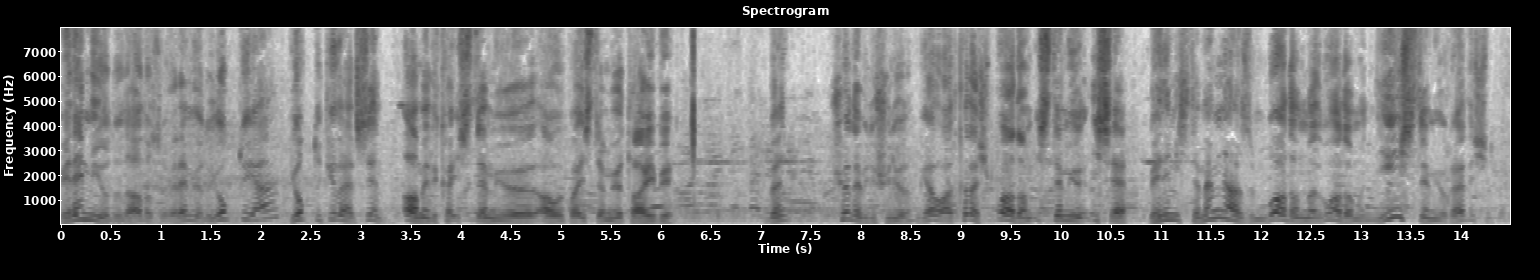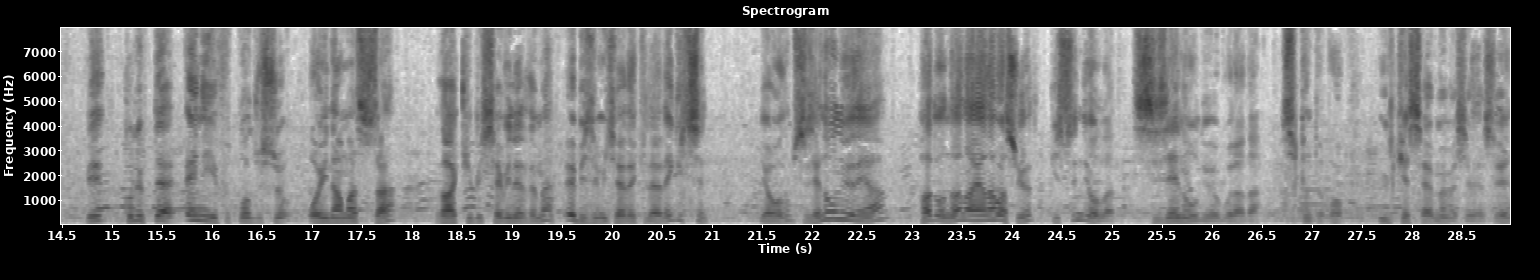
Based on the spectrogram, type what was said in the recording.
Veremiyordu daha doğrusu veremiyordu. Yoktu ya. Yoktu ki versin. Amerika istemiyor, Avrupa istemiyor Tayyip'i. Ben şöyle bir düşünüyorum. Ya arkadaş bu adam istemiyor ise benim istemem lazım. Bu adamlar bu adamı niye istemiyor kardeşim? Bir kulüpte en iyi futbolcusu oynamazsa rakibi sevinir değil mi? E bizim içeridekiler de gitsin. Ya oğlum size ne oluyor ya? Hadi onların ayağına basıyor. Gitsin diyorlar. Size ne oluyor burada? Sıkıntı bu. Ülke sevme meselesi.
